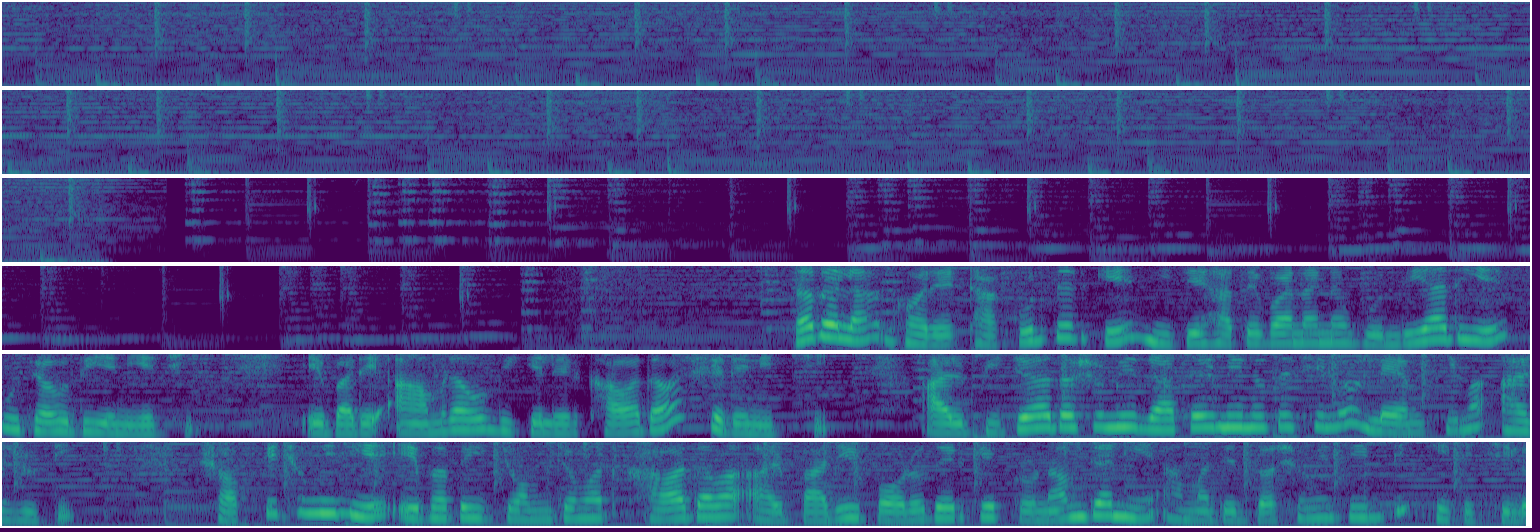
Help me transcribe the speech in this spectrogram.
সন্ধ্যাবেলা ঘরের ঠাকুরদেরকে নিজে হাতে বানানো বুন্দিয়া দিয়ে পূজাও দিয়ে নিয়েছি। এবারে আমরাও বিকেলের খাওয়া দাওয়া সেরে নিচ্ছি। আর বিজয়া দশমীর রাতের মেনুতে ছিল ল্যাম কিমা আর রুটি। সব কিছু মিলিয়ে এভাবেই জমজমাট খাওয়া দাওয়া আর বাড়ির বড়দেরকে প্রণাম জানিয়ে আমাদের দশমীর দিনটি কেটেছিল।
